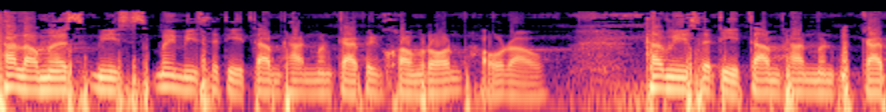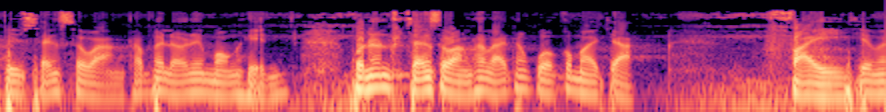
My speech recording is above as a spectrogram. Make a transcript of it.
ถ้าเราไม่มีไม่มีสติตามทันมันกลายเป็นความร้อนเผาเรา ถ้ามีสติตามทันมันกลายเป็นแสงสว่างทำให้เราได้มองเห็น เพราะนั้นแสงสว่างทั้งหลายทั้งปวงก็มาจากไฟใช่ไหม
